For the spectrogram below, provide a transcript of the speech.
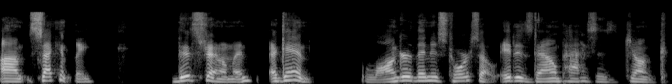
Um, secondly, this gentleman, again, longer than his torso. It is down past his junk,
